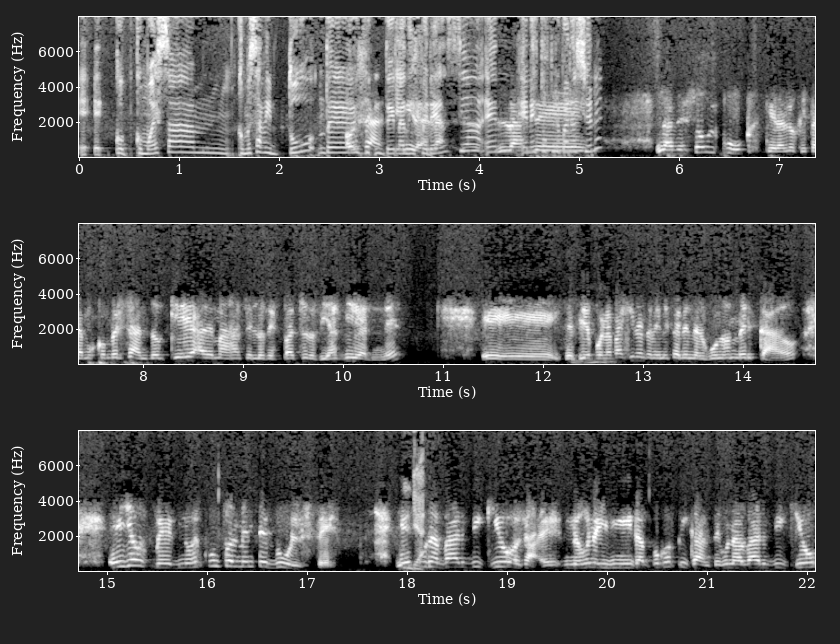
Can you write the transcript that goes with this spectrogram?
eh, eh, co- como esa mm, como esa virtud de, O sea, de la mira, diferencia la- en, en estas preparaciones. Las de Soul Cook, que era lo que estamos conversando, que además hacen los despachos los días viernes, eh, se pide por la página, también están en algunos mercados. Ellos eh, no es puntualmente dulce. Y es una barbecue, o sea, eh, no es una, ni tampoco es picante, es una barbecue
